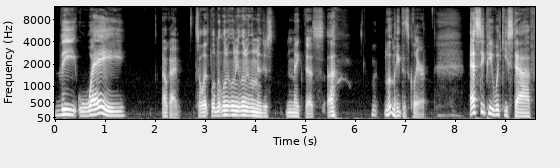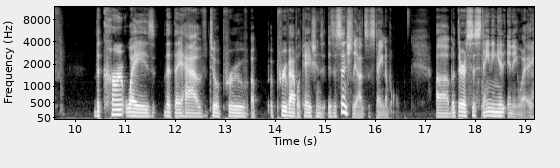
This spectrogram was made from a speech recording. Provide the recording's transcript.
the way okay so let, let, let, let, me, let me let me just make this uh, let me make this clear scp wiki staff the current ways that they have to approve uh, approve applications is essentially unsustainable uh, but they're sustaining it anyway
